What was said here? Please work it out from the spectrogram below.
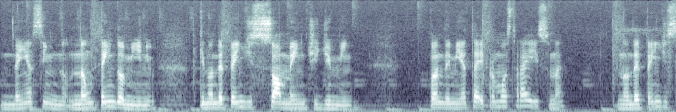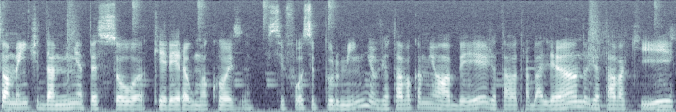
nem assim, não, não tem domínio. Porque não depende somente de mim. A pandemia tá aí para mostrar isso, né? Não depende somente da minha pessoa querer alguma coisa. Se fosse por mim, eu já tava com a minha OAB, já tava trabalhando, já tava aqui,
